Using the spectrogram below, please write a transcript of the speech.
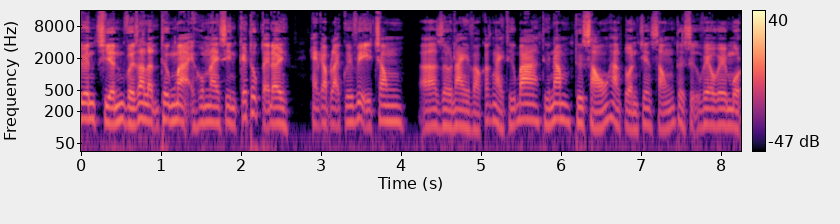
tuyên chiến với gian lận thương mại hôm nay xin kết thúc tại đây. Hẹn gặp lại quý vị trong à, giờ này vào các ngày thứ ba, thứ năm, thứ sáu hàng tuần trên sóng thời sự VOV1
